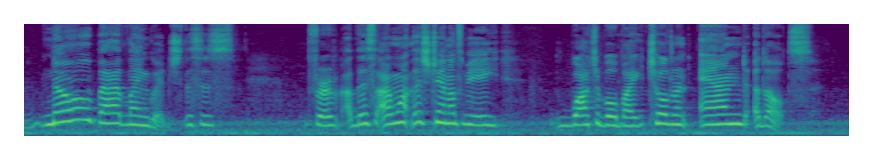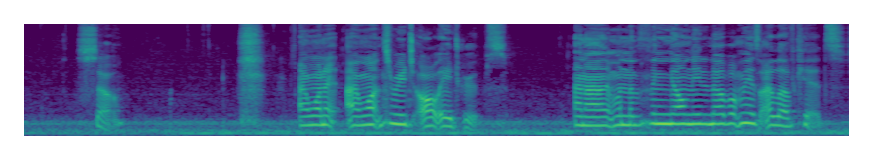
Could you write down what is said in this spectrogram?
no bad language. This is for this. I want this channel to be watchable by children and adults. So. I want it. I want to reach all age groups. And I, one of the things y'all need to know about me is I love kids.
